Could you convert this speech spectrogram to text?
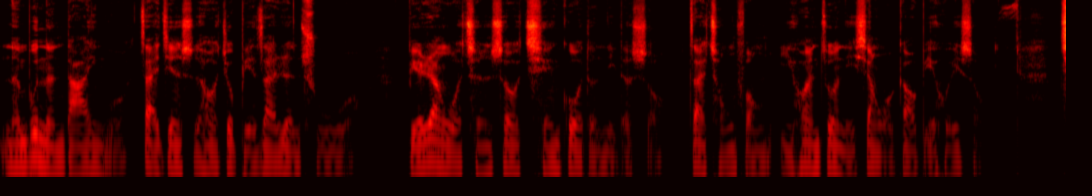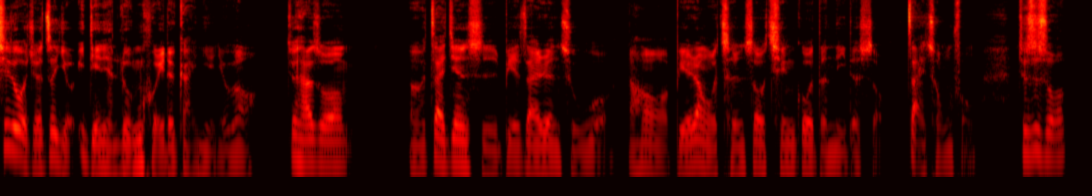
能不能答应我，再见时候就别再认出我，别让我承受牵过的你的手，再重逢已换作你向我告别挥手。”其实我觉得这有一点点轮回的概念，有没有？就他说，呃，再见时别再认出我，然后别让我承受牵过的你的手再重逢。就是说，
